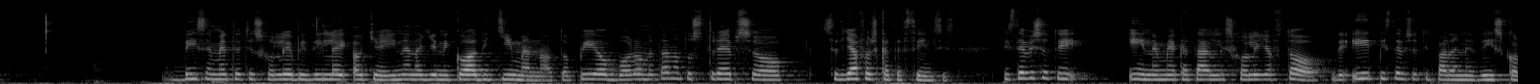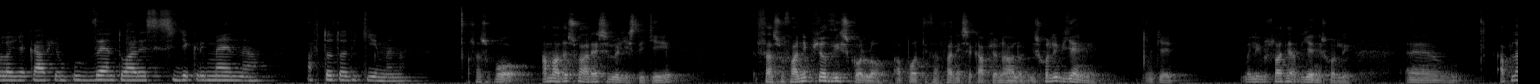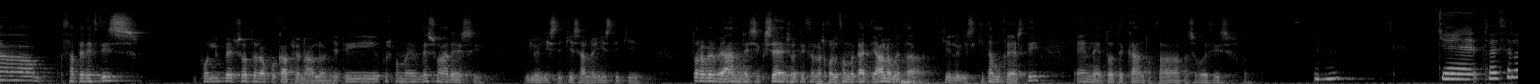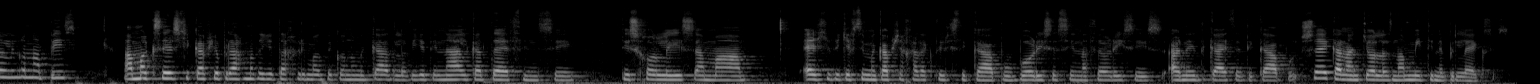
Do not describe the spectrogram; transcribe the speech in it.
μπει σε μια τέτοια σχολή επειδή λέει «ΟΚ, είναι ένα γενικό αντικείμενο το οποίο μπορώ μετά να το στρέψω σε διάφορες κατευθύνσεις». Πιστεύεις ότι είναι μια κατάλληλη σχολή γι' αυτό; Ή πιστεύεις ότι παρά είναι δύσκολο για κάποιον που δεν του αρέσει συγκεκριμένα αυτό το αντικείμενο; Θα σου πω, άμα δεν σου αρέσει η λογιστική, θα σου φανεί πιο δύσκολο από ότι θα φανεί σε κάποιον άλλον. Η σχολή βγαίνει. Okay. Με λίγη προσπάθεια βγαίνει η σχολή. Ε, απλά θα παιδευτείς πολύ περισσότερο από κάποιον άλλον. Γιατί, όπως είπαμε, δεν σου αρέσει η λογιστική σαν λογιστική. Τώρα, βέβαια, αν εσύ ξέρεις ότι θέλω να ασχοληθώ με κάτι άλλο μετά και η λογιστική θα μου χρειαστεί, ε, ναι, τότε κάντο, θα, θα σε βοηθήσει αυτό. Και θα ήθελα λίγο να πεις, άμα ξέρεις και κάποια πράγματα για τα χρηματοοικονομικά, δηλαδή για την άλλη κατεύθυνση τη σχολής, άμα έρχεται και αυτή με κάποια χαρακτηριστικά που μπορείς εσύ να θεωρήσεις αρνητικά ή θετικά που σε έκαναν κιόλας να μην την επιλέξεις.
